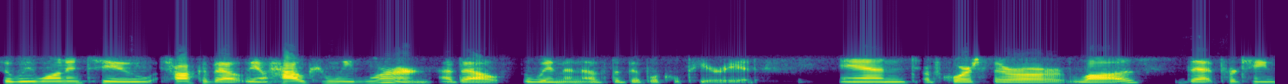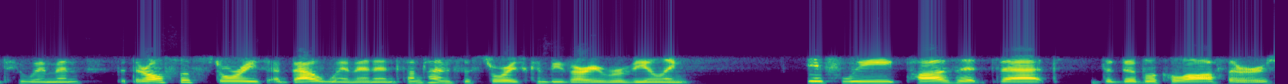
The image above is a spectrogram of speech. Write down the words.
So we wanted to talk about, you know, how can we learn about the women of the biblical period? And of course, there are laws that pertain to women, but there are also stories about women, and sometimes the stories can be very revealing. If we posit that the biblical authors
